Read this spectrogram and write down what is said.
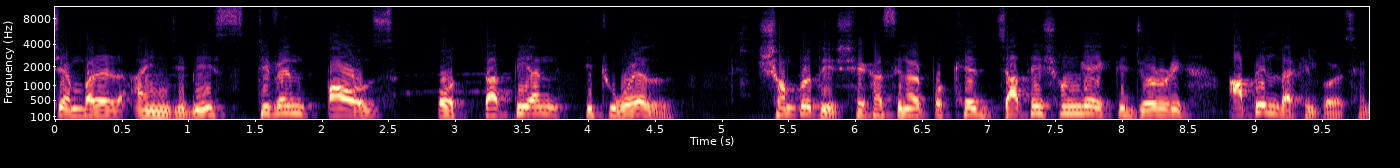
চেম্বারের আইনজীবী স্টিভেন পাউলস ও তাতিয়ান ইটওয়েল সম্প্রতি শেখ হাসিনার পক্ষে জাতিসংঘে একটি জরুরি আপিল দাখিল করেছেন।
